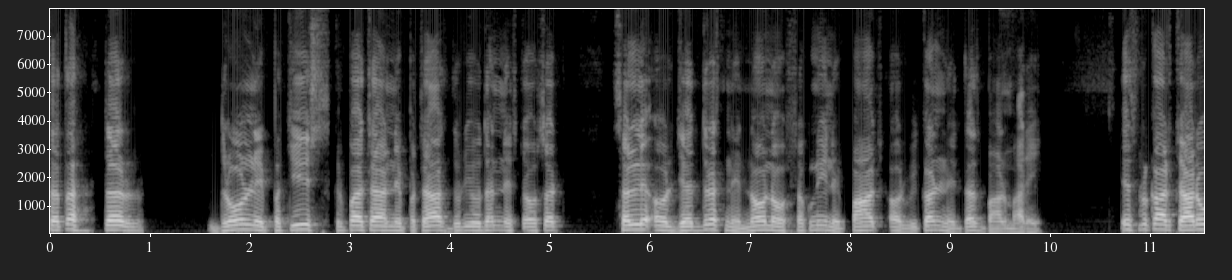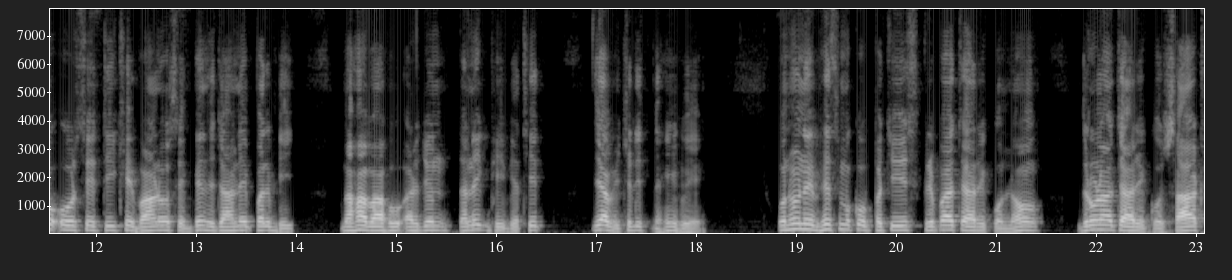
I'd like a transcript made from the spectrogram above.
सतहत्तर द्रोण ने पच्चीस, कृपाचार्य ने पचास, दुर्योधन ने चौसठ शल्य और जयद्रथ ने नौ नौ, शकुनी ने पाँच और विकर्ण ने दस बाण मारे। इस प्रकार चारों ओर से तीखे बाणों से बिंध जाने पर भी महाबाहु अर्जुन तनिक भी व्यथित या विचलित नहीं हुए। उन्होंने भीष्म को पच्चीस, कृपाचार्य को नौ, द्रोणाचार्य को साठ,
